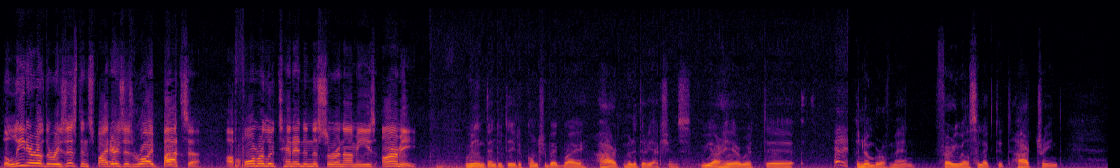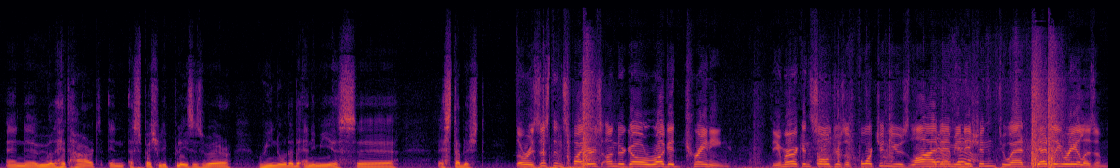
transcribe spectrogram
The leader of the resistance fighters is Roy Bottse, a former lieutenant in the Surinamese army. We intend to take the country back by hard military actions. We are here with uh, a number of men, very well selected, hard trained, and uh, we will hit hard in especially places where we know that the enemy is uh, established. The resistance fighters undergo rugged training. The American soldiers of fortune use live ammunition to add deadly realism.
